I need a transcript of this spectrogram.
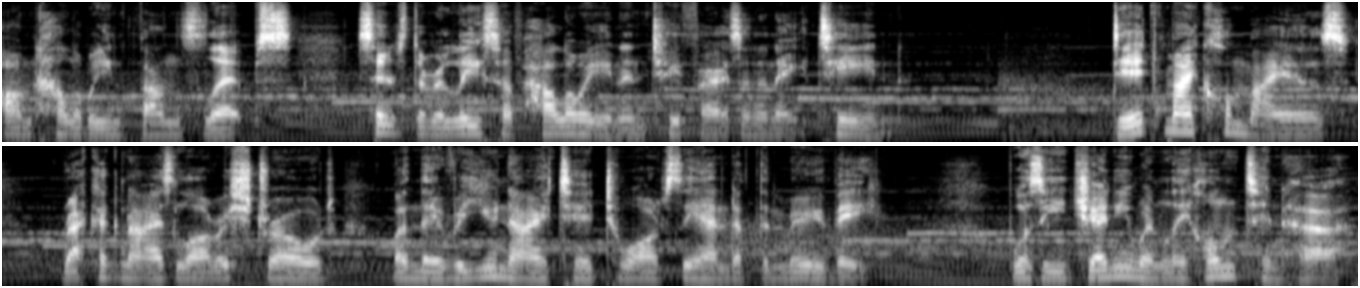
on Halloween fans' lips since the release of Halloween in 2018. Did Michael Myers recognise Laurie Strode when they reunited towards the end of the movie? Was he genuinely hunting her?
